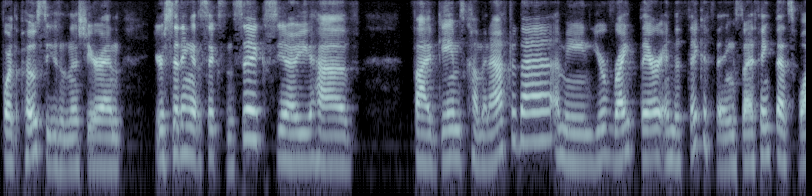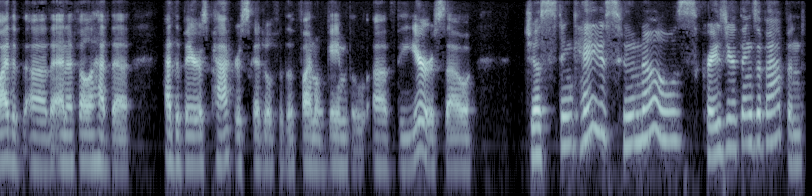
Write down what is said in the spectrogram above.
for the postseason this year. And you're sitting at six and six. You know, you have five games coming after that. I mean, you're right there in the thick of things, and I think that's why the uh, the NFL had the had the Bears Packers scheduled for the final game of the, of the year. So, just in case, who knows? Crazier things have happened.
